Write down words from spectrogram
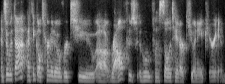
And so with that, I think I'll turn it over to uh, Ralph, who will facilitate our Q&A period.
